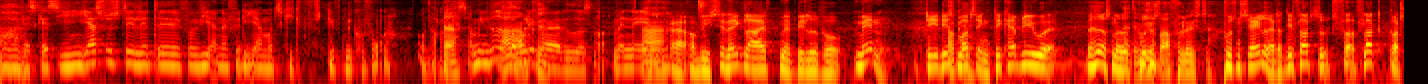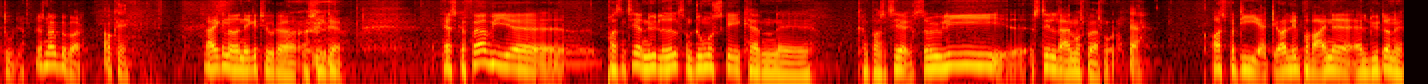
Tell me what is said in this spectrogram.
Åh, hvad skal jeg sige? Jeg synes, det er lidt øh, forvirrende, fordi jeg har måttet skifte, skifte mikrofoner undervejs. Ja. Og min lyd er Ah, dårlig, okay. for jeg ved og sådan noget. Men øh, Ah. Ja, og vi sender ikke live med billedet på. Men det er det Okay. småting. Det kan blive... Hvad hedder sådan Ja, noget? det må vi Poten- bare få løst, ja. Potentialet er der. Det er et flot, flot, flot, godt studie. Det skal nok godt. Okay. Der er ikke noget negativt at, at sige der. Asger, før vi øh, præsenterer den nye ledelse, som du måske kan, øh, kan præsentere, så vil vi lige stille dig nogle spørgsmål. Ja. Også fordi, at det er lidt på vegne af lytterne.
